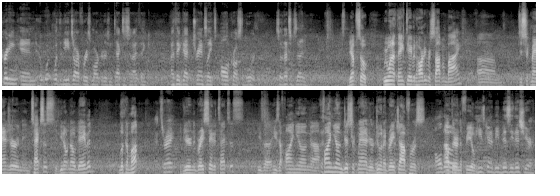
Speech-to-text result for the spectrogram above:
hurting and what, what the needs are for his marketers in Texas, and I think I think that translates all across the board. So that's exciting. Yep. So we want to thank David Hardy for stopping by, um, district manager in, in Texas. If you don't know David, look him up. That's right. If you're in the great state of Texas, he's a he's a fine young uh, fine young district manager doing a great job for us Although out there in the field. he's going to be busy this year.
